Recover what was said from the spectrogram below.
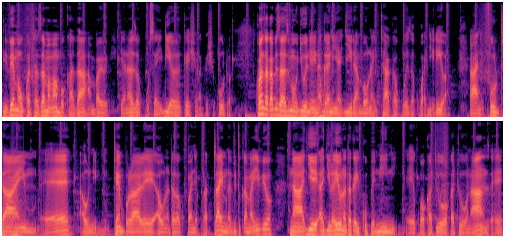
ni vema ukatazama mambo kadhaa ambayo yanaweza kukusaidia wewe kesho na kesho kutwa. Kwanza kabisa lazima ujue ni aina gani ya ajira ambayo unaitaka kuweza kuajiriwa uh, ni full time eh, au ni, ni temporary au unataka kufanya part time na vitu kama hivyo. Na je ajira hiyo unataka ikupe nini eh, kwa wakati huo wakati huo unaanza eh.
